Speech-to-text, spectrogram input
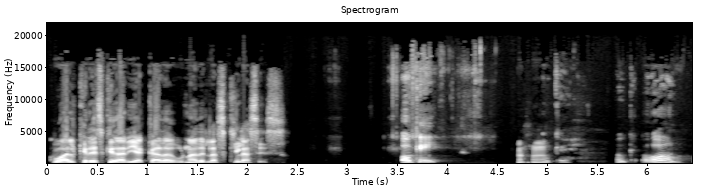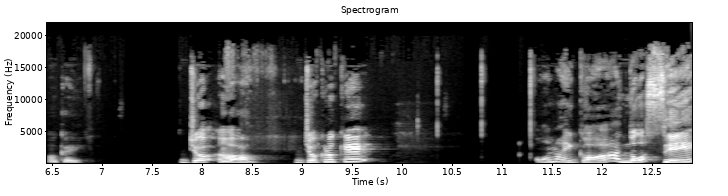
¿Cuál crees que daría cada una de las clases? Ok, ok, ok. Oh, ok. Yo, oh, yo creo que. Oh my God, no sé.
